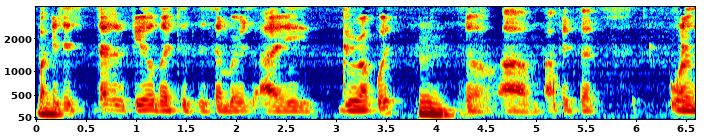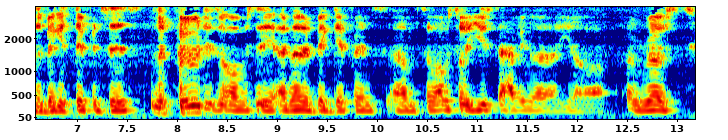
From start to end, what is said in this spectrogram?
but it just doesn't feel like the Decembers I grew up with. Hmm. So um, I think that's one of the biggest differences. The food is obviously another big difference. Um, so I'm so used to having a you know a roast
